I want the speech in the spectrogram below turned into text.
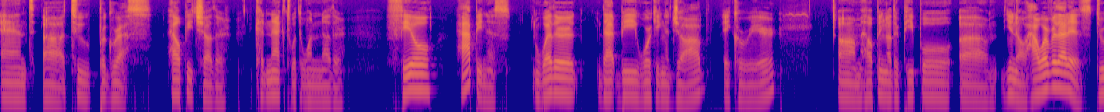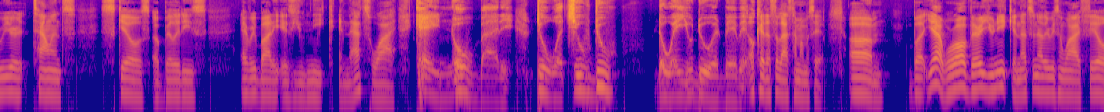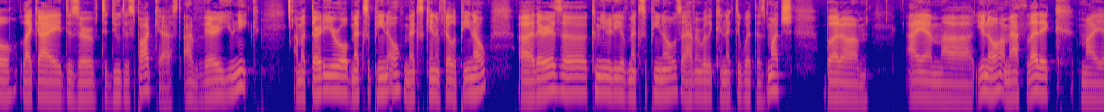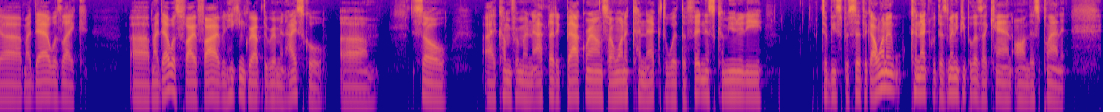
and uh, to progress help each other, connect with one another, feel happiness, whether that be working a job, a career, um, helping other people, um, you know, however that is, through your talents, skills, abilities. Everybody is unique, and that's why can't nobody do what you do the way you do it, baby. Okay, that's the last time I'm gonna say it. Um, but yeah, we're all very unique, and that's another reason why I feel like I deserve to do this podcast. I'm very unique. I'm a 30 year old Mexipino, Mexican and Filipino. Uh, there is a community of Mexipinos I haven't really connected with as much, but um, I am, uh, you know, I'm athletic. My uh, my dad was like, uh, my dad was five five, and he can grab the rim in high school. Um, so I come from an athletic background, so I want to connect with the fitness community. To be specific, I want to connect with as many people as I can on this planet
